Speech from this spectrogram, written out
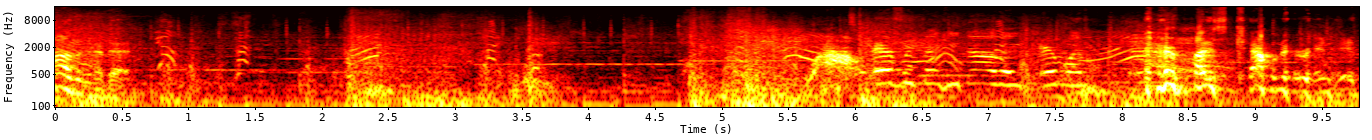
It's hurt my eyes looking at that. Wow, everything he does, everybody, everybody's countering it.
